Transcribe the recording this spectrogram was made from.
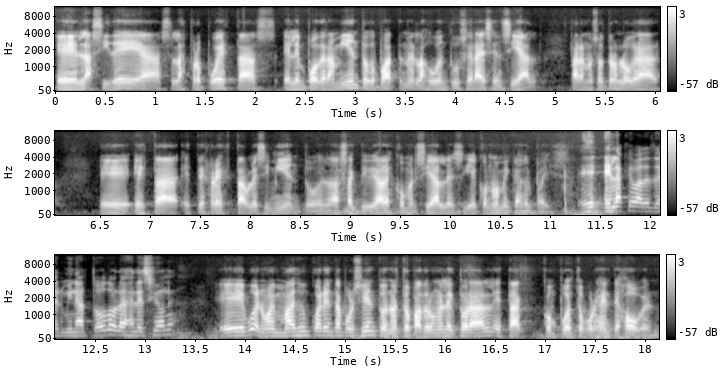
eh, las ideas, las propuestas, el empoderamiento que pueda tener la juventud será esencial para nosotros lograr eh, esta, este restablecimiento en las actividades comerciales y económicas del país. ¿Es la que va a determinar todo las elecciones? Eh, bueno, hay más de un 40% de nuestro padrón electoral está compuesto por gente joven.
